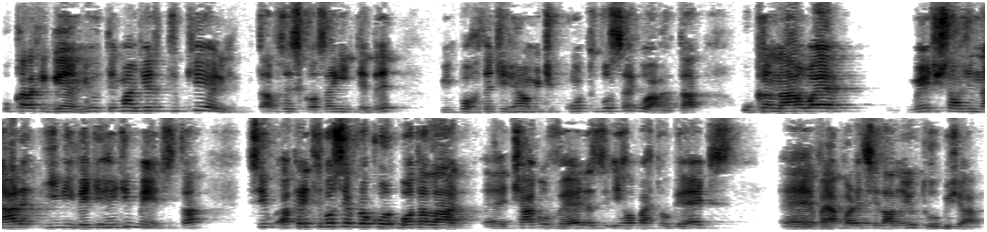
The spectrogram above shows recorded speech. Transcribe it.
o cara que ganha mil tem mais dinheiro do que ele, tá? Vocês conseguem entender? O importante é realmente quanto você guarda, tá? O canal é mente extraordinária e viver de rendimentos, tá? Se, acredito que você procura, bota lá é, Thiago Veras e Roberto Guedes, é, vai aparecer lá no YouTube já.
